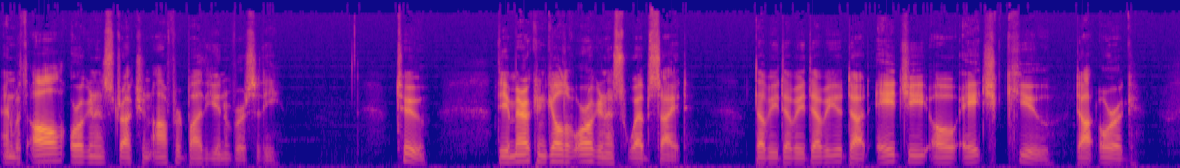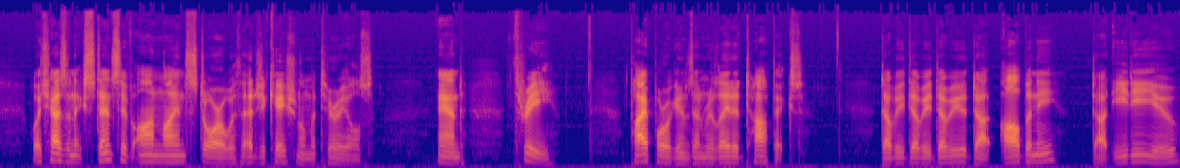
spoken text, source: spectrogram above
and with all organ instruction offered by the university. 2. The American Guild of Organists website www.agohq.org which has an extensive online store with educational materials. And 3. Pipe organs and related topics. www.albany.edu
